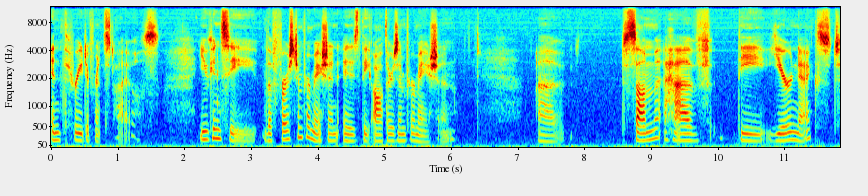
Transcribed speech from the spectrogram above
in three different styles you can see the first information is the author's information. Uh, some have the year next.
